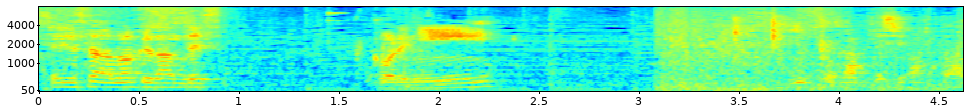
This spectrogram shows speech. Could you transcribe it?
センサー爆弾ですこれに？引っかかってしまった。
